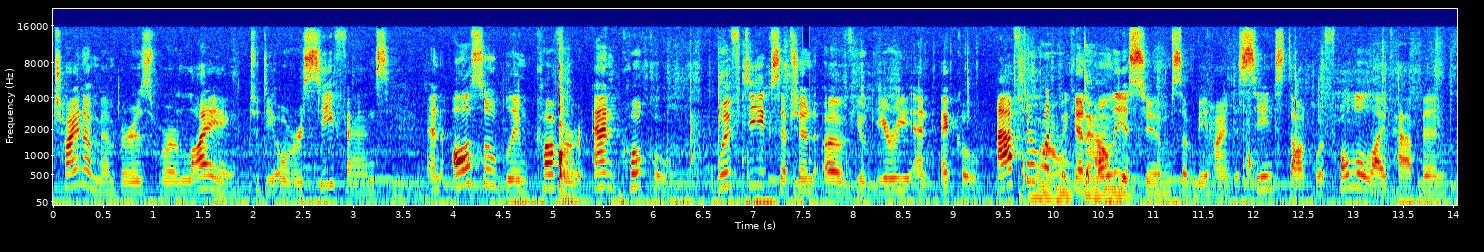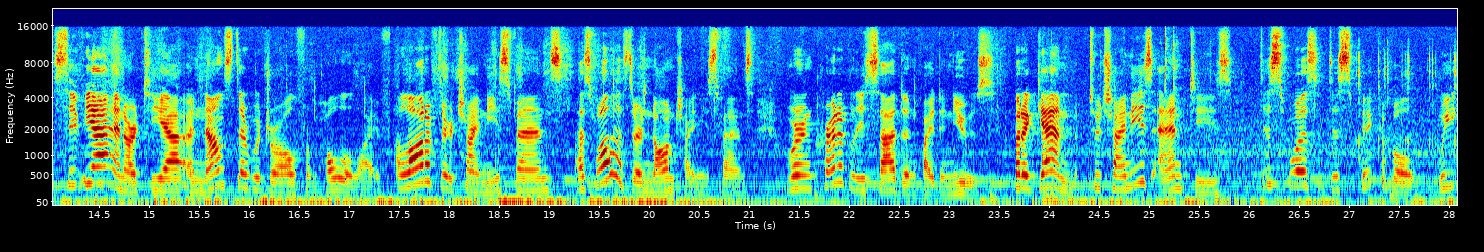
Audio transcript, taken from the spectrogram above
China members were lying to the overseas fans and also blamed Cover and Coco, with the exception of Yogiri and Echo. After what we can damn. only assume some behind the scenes talk with Hololive happened, Civia and Artia announced their withdrawal from Hololive. A lot of their Chinese fans, as well as their non Chinese fans, were incredibly saddened by the news. But again, to Chinese antis, this was despicable, weak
